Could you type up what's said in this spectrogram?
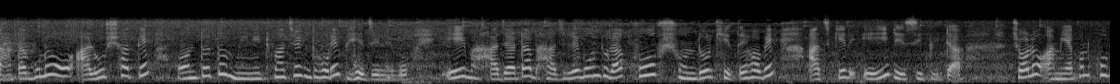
ডাঁটাগুলোও আলুর সাথে অন্তত মিনিট পাঁচেক ধরে ভেজে নেব। এই ভাজাটা ভাজলে বন্ধুরা খুব সুন্দর খেতে হবে আজকের এই রেসিপিটা চলো, আমি এখন খুব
